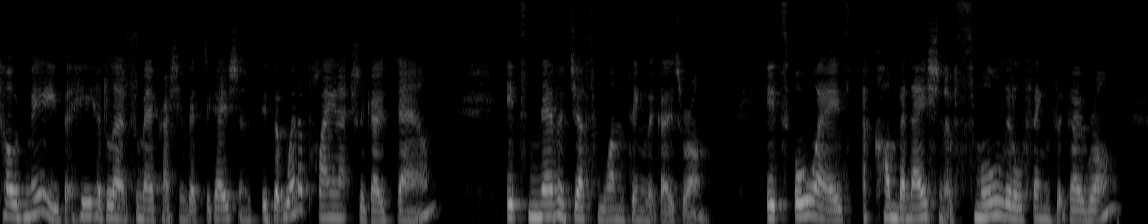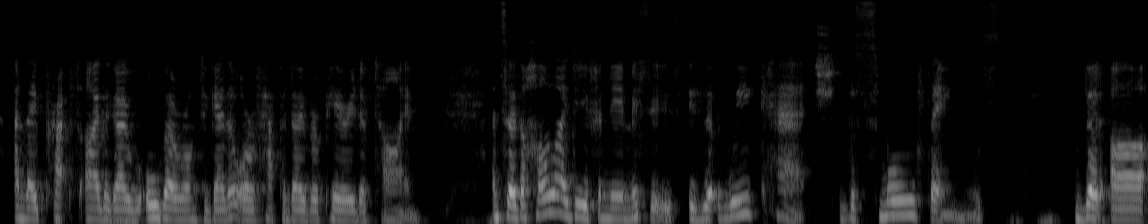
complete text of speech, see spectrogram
told me that he had learned from air crash investigations is that when a plane actually goes down, it's never just one thing that goes wrong. It's always a combination of small little things that go wrong, and they perhaps either go all go wrong together or have happened over a period of time. And so the whole idea for near misses is that we catch the small things that are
